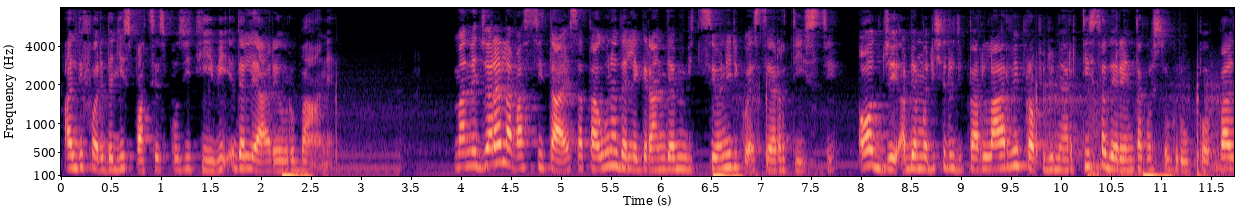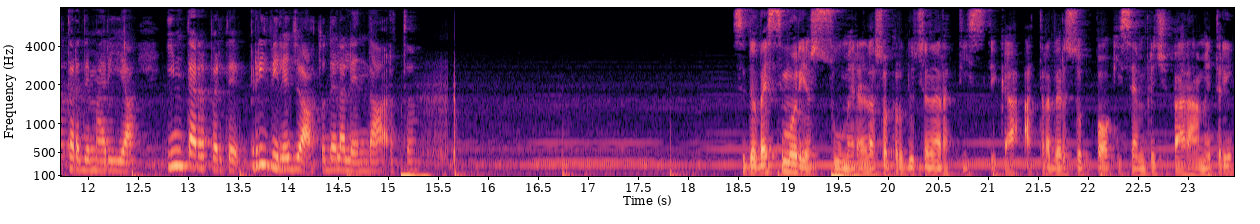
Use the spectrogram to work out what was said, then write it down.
al di fuori degli spazi espositivi e delle aree urbane. Maneggiare la vastità è stata una delle grandi ambizioni di questi artisti. Oggi abbiamo deciso di parlarvi proprio di un artista aderente a questo gruppo, Walter De Maria, interprete privilegiato della land art. Se dovessimo riassumere la sua produzione artistica attraverso pochi semplici parametri,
